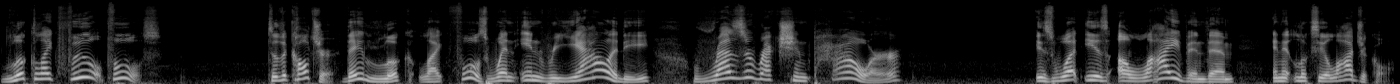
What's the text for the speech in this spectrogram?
look like fool, fools to the culture. They look like fools when in reality, resurrection power is what is alive in them and it looks illogical.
